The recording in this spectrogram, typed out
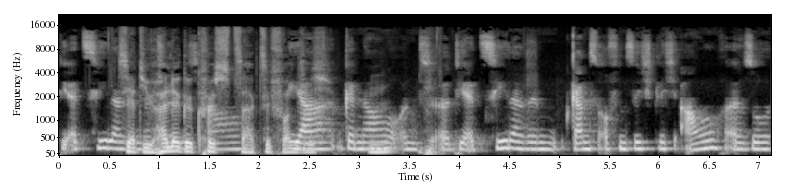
Die Erzählerin. Sie hat die Hölle geküsst, auch. sagt sie von ja, sich. Ja, genau. Mhm. Und äh, die Erzählerin ganz offensichtlich auch. Also,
